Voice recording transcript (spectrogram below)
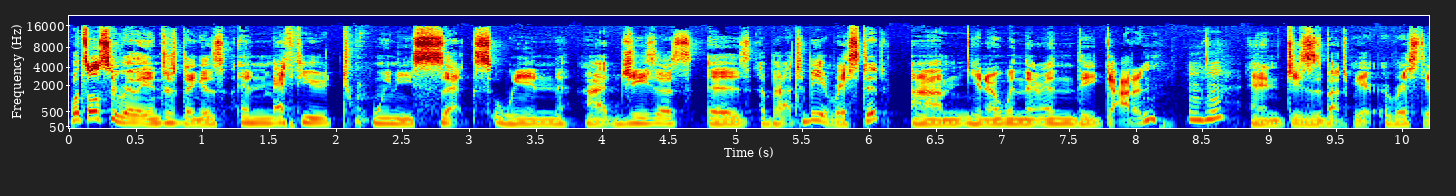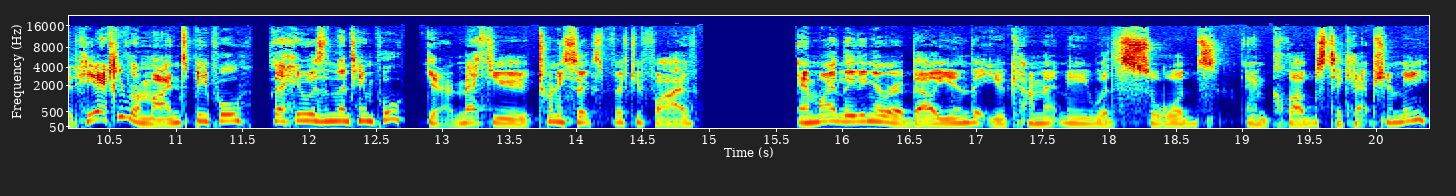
What's also really interesting is in Matthew 26, when uh, Jesus is about to be arrested, um, you know, when they're in the garden and Jesus is about to be arrested, he actually reminds people that he was in the temple. You know, Matthew 26, 55. Am I leading a rebellion that you come at me with swords and clubs to capture me?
